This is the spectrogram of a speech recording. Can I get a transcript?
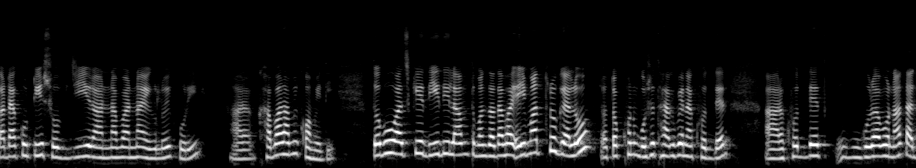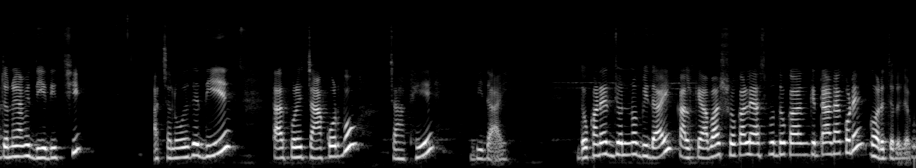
কাটাকুটি, সবজি রান্না বান্না এগুলোই করি। আর খাবার আমি কমে দিই। তবু আজকে দিয়ে দিলাম। তোমার দাদাভাই এইমাত্র গেল। যতক্ষণ বসে থাকবে না খদ্দের। আর খদ্দের ঘুরাবো না, তার জন্যই আমি দিয়ে দিচ্ছি। আর চলো ওকে দিয়ে তারপরে চা করব। চা খেয়ে বিদায়। দোকানের জন্য বিদায়। কালকে আবার সকালে আসব দোকানকে টাটা করে ঘরে চলে যাব।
